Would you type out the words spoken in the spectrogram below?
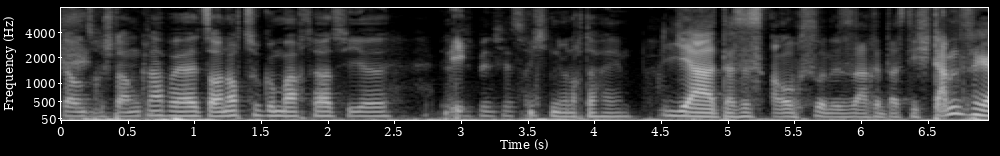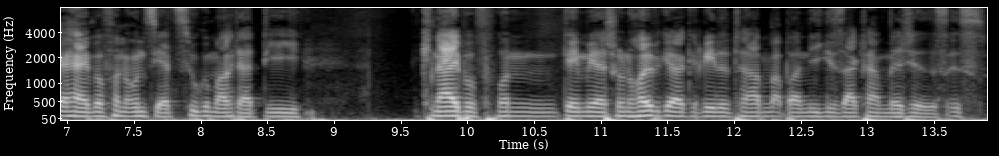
Da unsere Stammkneipe ja jetzt auch noch zugemacht hat, hier Ich- bin ich jetzt echt nur noch daheim. Ja, das ist auch so eine Sache, dass die Stammkneipe von uns jetzt zugemacht hat, die Kneipe, von dem wir schon häufiger geredet haben, aber nie gesagt haben, welche es ist.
